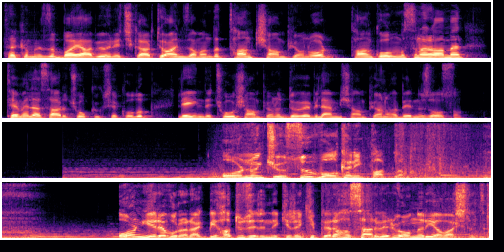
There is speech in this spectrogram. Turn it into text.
takımınızı bayağı bir öne çıkartıyor. Aynı zamanda tank şampiyonu Orn tank olmasına rağmen temel hasarı çok yüksek olup lane'de çoğu şampiyonu dövebilen bir şampiyon haberiniz olsun. Orn'un Q'su volkanik patlama. Orn yere vurarak bir hat üzerindeki rakiplere hasar verir ve onları yavaşlatır.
